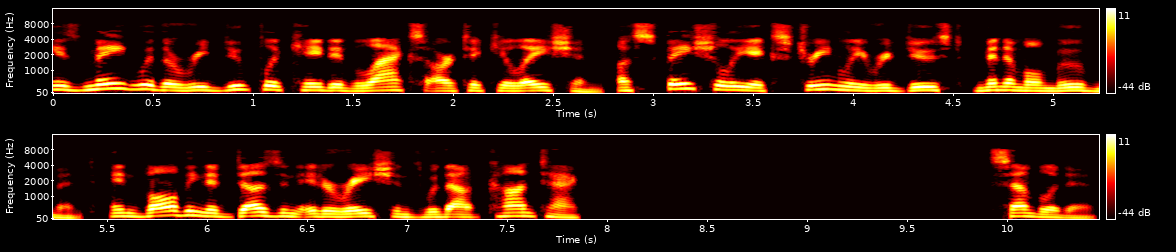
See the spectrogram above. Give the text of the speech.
is made with a reduplicated lax articulation, a spatially extremely reduced, minimal movement, involving a dozen iterations without contact. Semblative.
